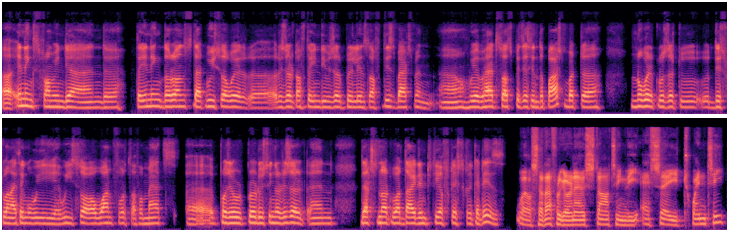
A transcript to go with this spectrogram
uh, innings from India and uh, the inning, the runs that we saw were a uh, result of the individual brilliance of these batsmen. Uh, we have had such pitches in the past, but nowhere closer to this one. I think we we saw one fourth of a match uh, producing a result, and that's not what the identity of Test cricket is. Well, South Africa are now starting the SA20,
